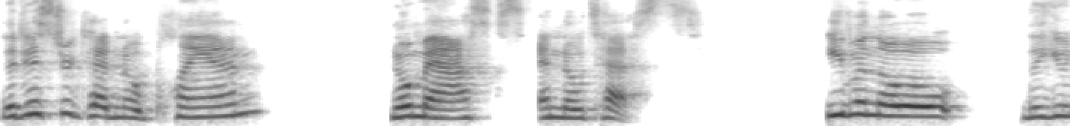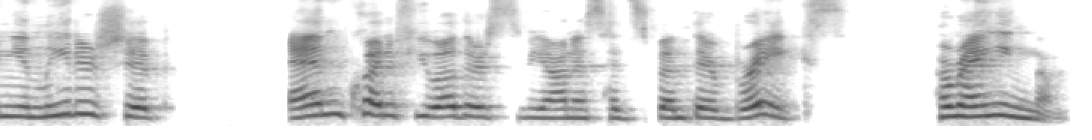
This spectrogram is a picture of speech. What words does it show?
the district had no plan, no masks, and no tests. Even though the union leadership and quite a few others, to be honest, had spent their breaks haranguing them.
